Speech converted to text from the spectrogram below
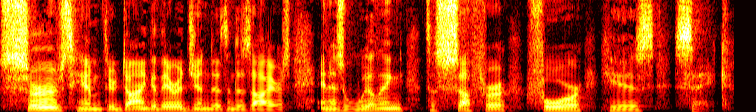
serves Him through dying to their agendas and desires, and is willing to suffer for His sake.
